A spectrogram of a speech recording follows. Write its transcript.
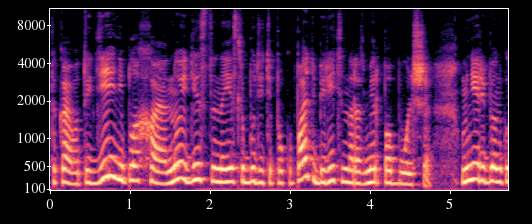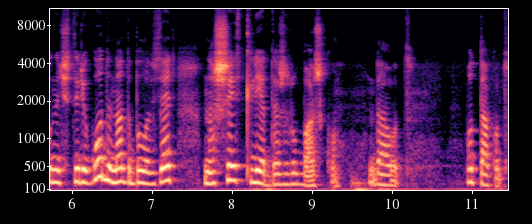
такая вот идея неплохая. Но единственное, если будете покупать, берите на размер побольше. Мне ребенку на 4 года надо было взять на 6 лет даже рубашку. Да, вот. Вот так вот.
